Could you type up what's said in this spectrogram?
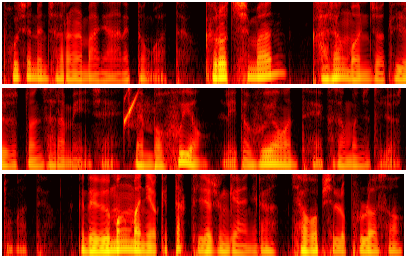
포즈는 자랑을 많이 안 했던 것 같아요. 그렇지만 가장 먼저 들려줬던 사람이 이제 멤버 후영, 리더 후영한테 가장 먼저 들려줬던 것 같아요. 근데 음악만 이렇게 딱 들려준 게 아니라 작업실로 불러서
